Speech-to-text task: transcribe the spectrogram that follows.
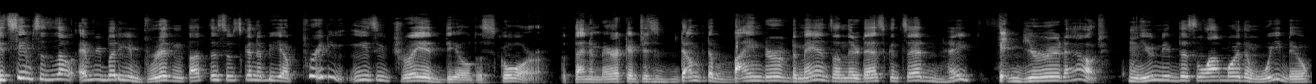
It seems as though everybody in Britain thought this was going to be a pretty easy trade deal to score. But then America just dumped a binder of demands on their desk and said, hey, figure it out. You need this a lot more than we do.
